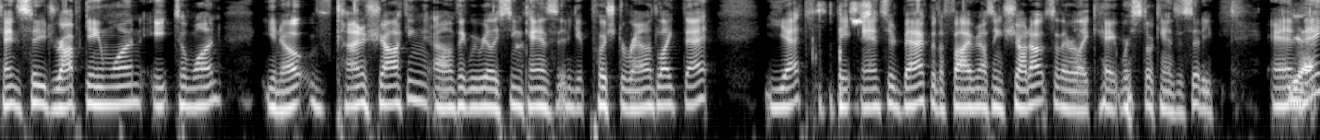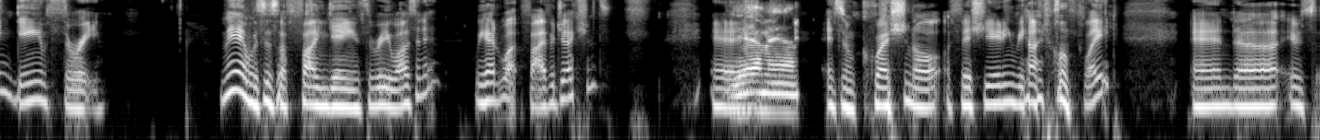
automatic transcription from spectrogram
Kansas City dropped game one, eight to one. You know, kind of shocking. I don't think we really seen Kansas City get pushed around like that. Yet they answered back with a five nothing shutout. So they were like, "Hey, we're still Kansas City." And Yeah. then game three. Man, was this a fun game three, wasn't it? We had what five ejections, and, yeah, man. and some questionable officiating behind home plate, and uh, it was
